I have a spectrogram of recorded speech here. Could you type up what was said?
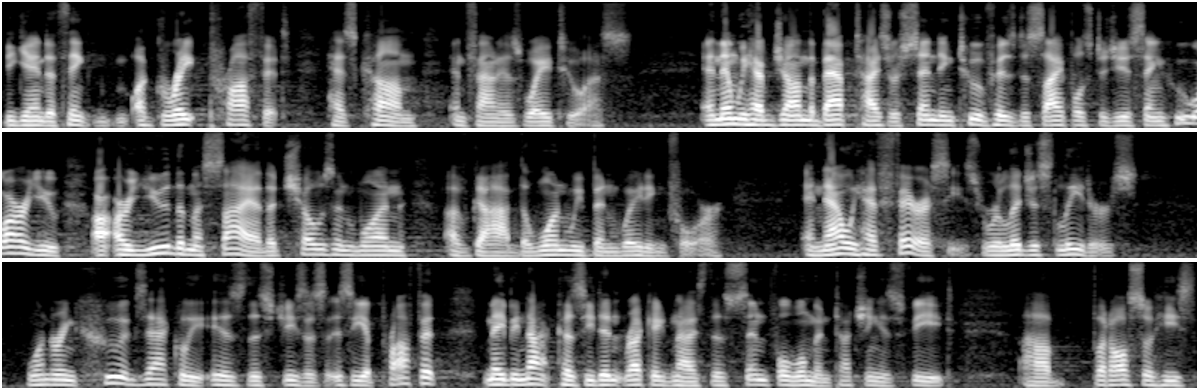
began to think a great prophet has come and found his way to us. And then we have John the Baptizer sending two of his disciples to Jesus, saying, Who are you? Are, you the Messiah, the chosen one of God, the one we've been waiting for? And now we have Pharisees, religious leaders, wondering who exactly is this Jesus? Is he a prophet? Maybe not, because he didn't recognize this sinful woman touching his feet, uh, but also he's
